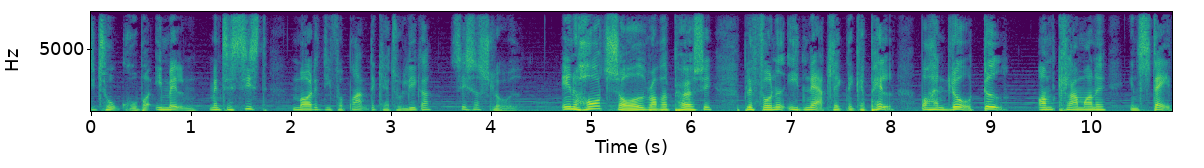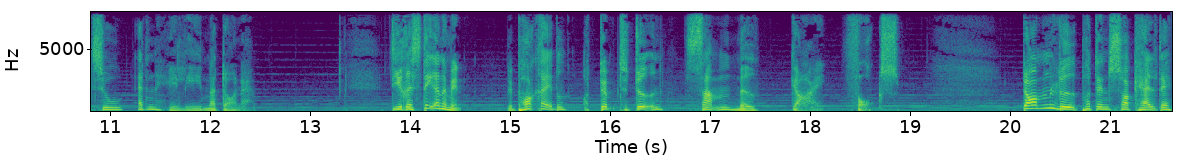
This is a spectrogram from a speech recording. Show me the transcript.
de to grupper imellem, men til sidst måtte de forbrændte katolikker se sig slået. En hårdt såret Robert Percy blev fundet i et nærtliggende kapel, hvor han lå død omklamrende en statue af den hellige Madonna. De resterende mænd blev pågrebet og dømt til døden sammen med Guy Fawkes. Dommen lød på den såkaldte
